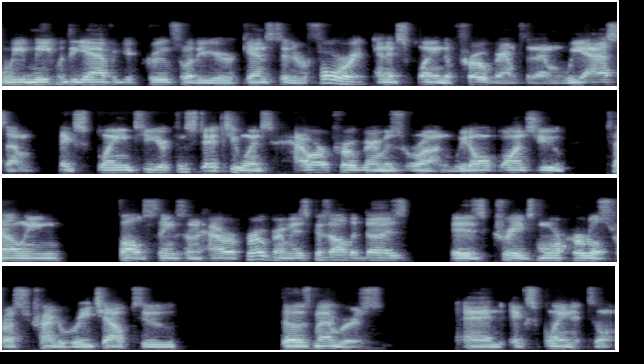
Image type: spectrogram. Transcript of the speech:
We meet with the advocate groups, whether you're against it or for it, and explain the program to them. We ask them, explain to your constituents how our program is run. We don't want you telling false things on how our program is because all it does is creates more hurdles for us trying to reach out to those members and explain it to them.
